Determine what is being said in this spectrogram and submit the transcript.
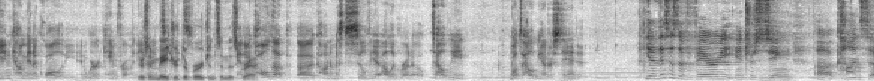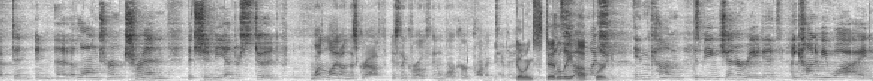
income inequality and where it came from. In the There's a major States. divergence in this and I called up uh, economist Sylvia Allegretto to help me, well, to help me understand it. Yeah, this is a very interesting uh, concept and, and a long-term trend that should be understood. One line on this graph is the growth in worker productivity. Going steadily That's how upward. much income is being generated economy-wide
